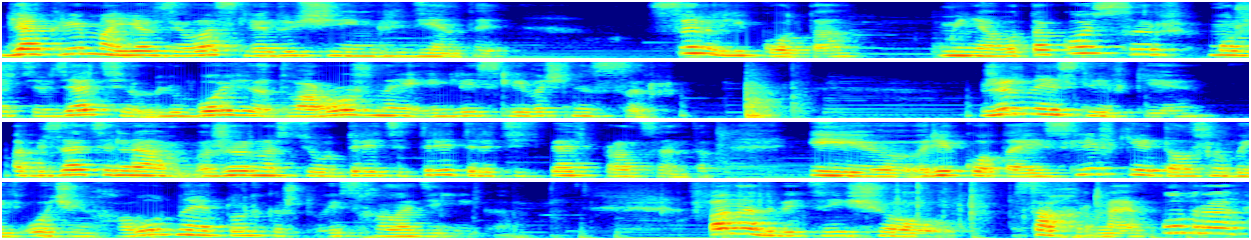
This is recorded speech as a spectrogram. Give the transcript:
Для крема я взяла следующие ингредиенты. Сыр рикотта. У меня вот такой сыр. Можете взять любой творожный или сливочный сыр. Жирные сливки. Обязательно жирностью 33-35%. И рикотта и сливки должны быть очень холодные, только что из холодильника. Понадобится еще сахарная пудра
